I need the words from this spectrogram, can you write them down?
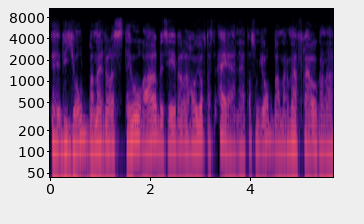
Eh, vi jobbar med våra stora arbetsgivare har ju oftast enheter som jobbar med de här frågorna.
